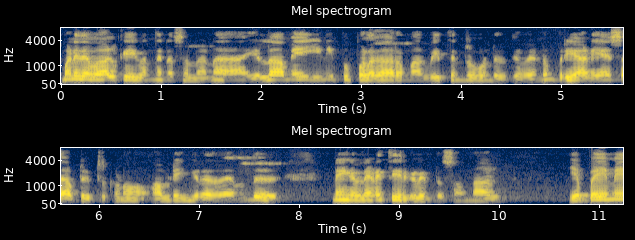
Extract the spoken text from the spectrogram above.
மனித வாழ்க்கை வந்து என்ன சொல்லணும்னா எல்லாமே இனிப்பு பலகாரமாகவே தின்று கொண்டு இருக்க வேண்டும். பிரியாணியே சாப்பிட்டுக்கிட்டு இருக்கணும் அப்படிங்கிறத வந்து நீங்கள் நினைத்தீர்கள் என்று சொன்னால் எப்பயுமே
